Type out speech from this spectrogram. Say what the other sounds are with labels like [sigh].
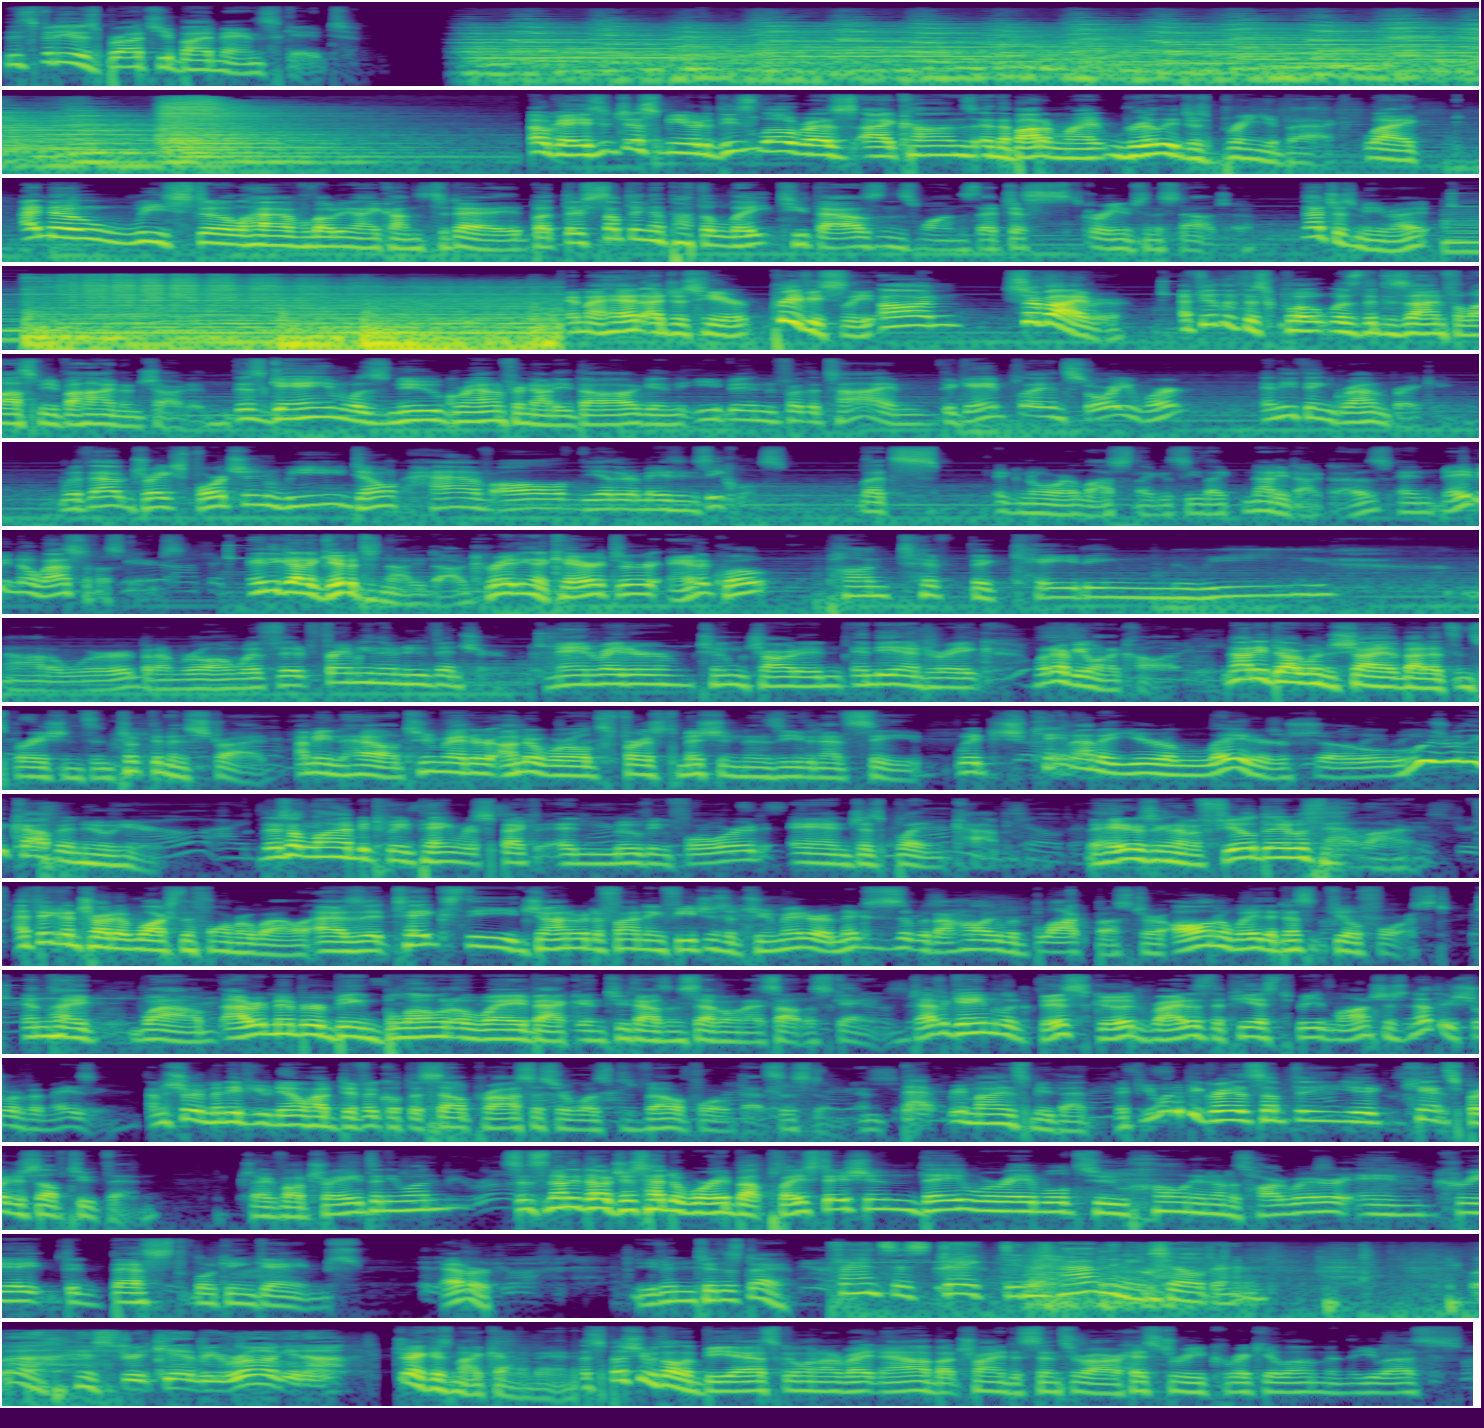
This video is brought to you by Manscaped. Okay, is it just me or do these low res icons in the bottom right really just bring you back? Like, I know we still have loading icons today, but there's something about the late 2000s ones that just screams nostalgia. Not just me, right? In my head, I just hear previously on Survivor. I feel that this quote was the design philosophy behind Uncharted. This game was new ground for Naughty Dog, and even for the time, the gameplay and story weren't anything groundbreaking. Without Drake's fortune, we don't have all the other amazing sequels. Let's ignore Lost Legacy like Naughty Dog does, and maybe no Last of Us games. And you gotta give it to Naughty Dog, creating a character and a quote, pontificatingly, not a word, but I'm rolling with it, framing their new venture. Man Raider, Tomb Charted, Indiana Drake, whatever you want to call it. Naughty Dog wasn't shy about its inspirations and took them in stride. I mean, hell, Tomb Raider Underworld's first mission is even at sea, which came out a year later, so who's really copying who here? There's a line between paying respect and moving forward and just blatant copy. The haters are gonna have a field day with that line. I think Uncharted walks the former well, as it takes the genre defining features of Tomb Raider and mixes it with a Hollywood blockbuster, all in a way that doesn't feel forced. And like, wow, I remember being blown away back in 2007 when I saw this game. To have a game look this good right as the PS3 launch is nothing short of amazing. I'm sure many of you know how difficult the cell processor was to develop for with that system, and that reminds me that if you want to be great at something, you can't spread yourself too thin. Jack of all trades, anyone? Since Naughty Dog just had to worry about PlayStation, they were able to hone in on its hardware and create the best looking games ever, even to this day. Francis Drake didn't have any children. Well, history can't be wrong, you know. Drake is my kind of man, especially with all the BS going on right now about trying to censor our history curriculum in the US.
